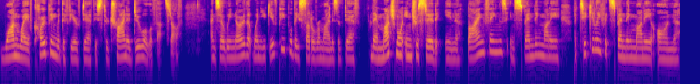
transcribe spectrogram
one way of coping with the fear of death is through trying to do all of that stuff and so we know that when you give people these subtle reminders of death, they're much more interested in buying things, in spending money, particularly if it's spending money on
